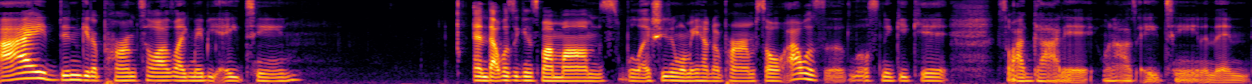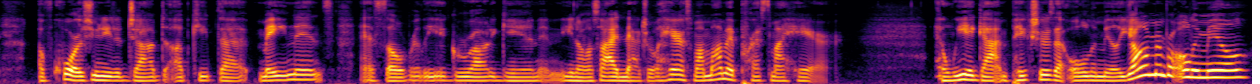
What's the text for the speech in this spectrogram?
I didn't get a perm till I was like maybe 18. And that was against my mom's. Well, like she didn't want me to have no perm, so I was a little sneaky kid, so I got it when I was 18. And then of course you need a job to upkeep that maintenance and so really it grew out again and you know so i had natural hair so my mom had pressed my hair and we had gotten pictures at Olan Mill. Y'all remember Olan Mill?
